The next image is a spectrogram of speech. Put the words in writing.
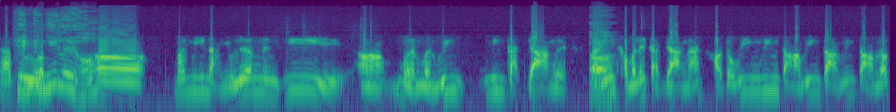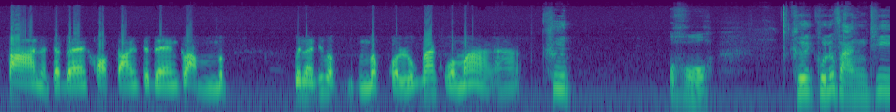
ครับเห็นคืออแบบย่างนี้เลยเหรอ เออมันมีหนังอยู่เรื่องหนึ่งที่อ่าเหมือนเหมือนวิ่ง วิ่งกัดยางเลย แต่อ๋อนี่เขาไม่ได้กัดยางนะ เขาจะวิ่งวิ่งตามวิ่งตามวิ่งตามแล้วตาเนี่ยจะแดงขอบตาจะแดงกล่ำแบบเป็นอะไรที่แบบแบบขนลุกน่ากลัวมากอะคือ โอ้โห คือคุณผู้ฟังที่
